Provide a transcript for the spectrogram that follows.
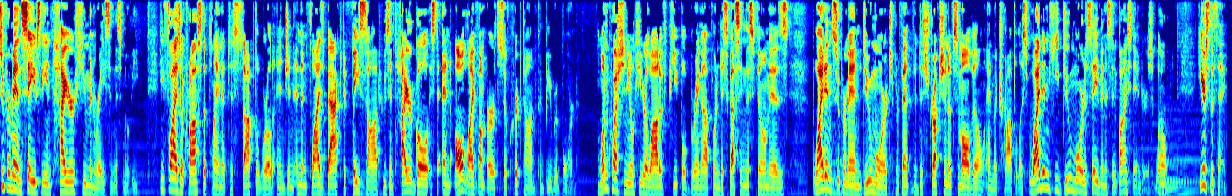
Superman saves the entire human race in this movie. He flies across the planet to stop the world engine and then flies back to face Zod, whose entire goal is to end all life on Earth so Krypton could be reborn. One question you'll hear a lot of people bring up when discussing this film is why didn't Superman do more to prevent the destruction of Smallville and Metropolis? Why didn't he do more to save innocent bystanders? Well, here's the thing.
